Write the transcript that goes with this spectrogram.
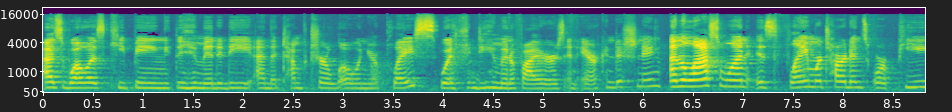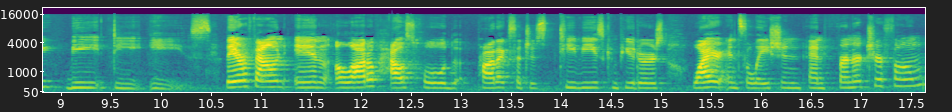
as well as keeping the humidity and the temperature low in your place with dehumidifiers and air conditioning. And the last one is flame retardants or PBD DEs. They are found in a lot of household products such as TVs, computers, wire insulation, and furniture foam.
